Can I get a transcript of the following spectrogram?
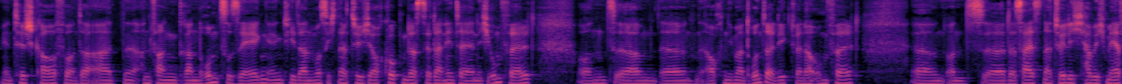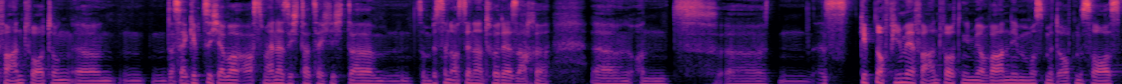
mir einen Tisch kaufe und da äh, anfange dran rumzusägen, irgendwie, dann muss ich natürlich auch gucken, dass der dann hinterher nicht umfällt und ähm, äh, auch niemand runterliegt, wenn er umfällt. Ähm, und äh, das heißt, natürlich habe ich mehr Verantwortung. Ähm, das ergibt sich aber aus meiner Sicht tatsächlich da so ein bisschen aus der Natur der Sache. Ähm, und äh, es gibt noch viel mehr Verantwortung, die man wahrnehmen muss mit Open Source,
